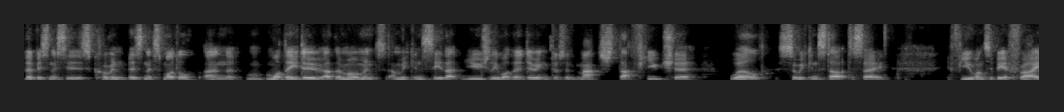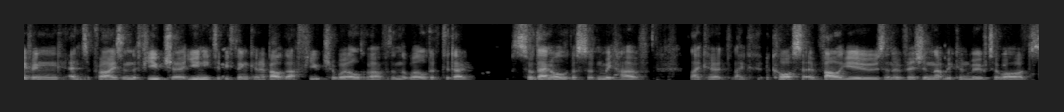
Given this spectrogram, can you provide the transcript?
the business's current business model and what they do at the moment. And we can see that usually what they're doing doesn't match that future world. So we can start to say, if you want to be a thriving enterprise in the future, you need to be thinking about that future world rather than the world of today. So then all of a sudden we have like a like a core set of values and a vision that we can move towards.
